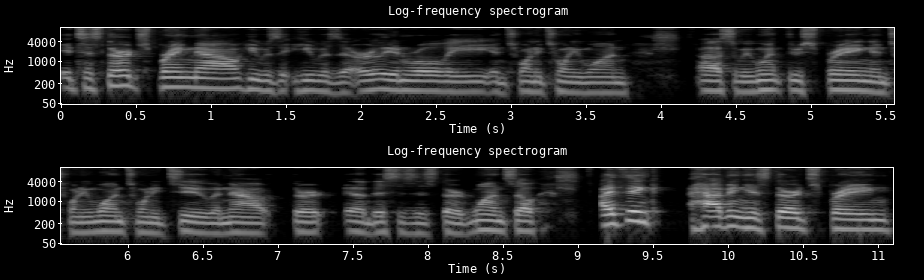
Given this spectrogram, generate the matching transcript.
it's his third spring now. He was he was an early enrollee in 2021, uh, so we went through spring in 21, 22, and now third. Uh, this is his third one. So I think having his third spring,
